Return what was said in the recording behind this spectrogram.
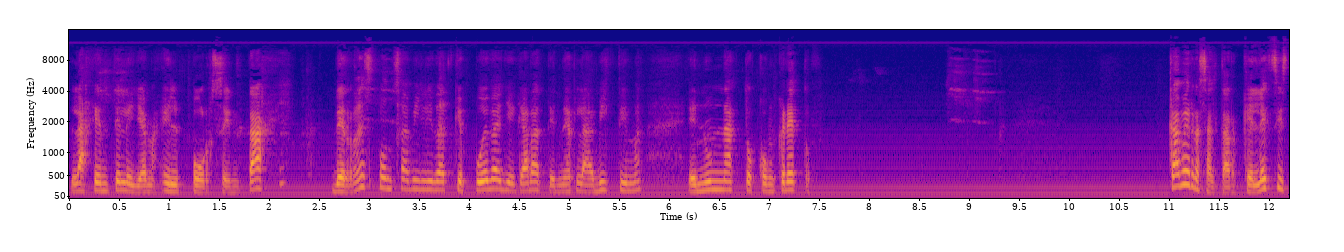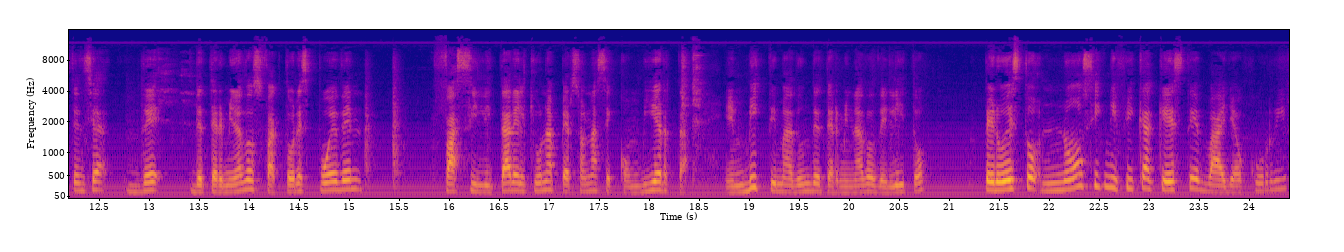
la gente le llama el porcentaje de responsabilidad que pueda llegar a tener la víctima en un acto concreto. Cabe resaltar que la existencia de determinados factores pueden facilitar el que una persona se convierta en víctima de un determinado delito, pero esto no significa que éste vaya a ocurrir.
